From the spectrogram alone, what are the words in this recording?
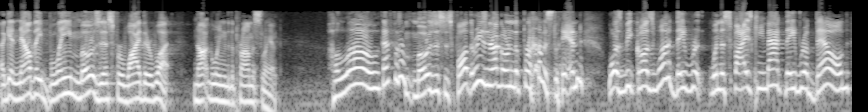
again, now they blame Moses for why they're what? Not going into the promised land. Hello, that wasn't Moses' fault. The reason they're not going to the promised land was because what? They re- when the spies came back, they rebelled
